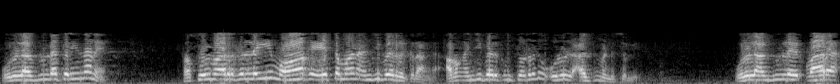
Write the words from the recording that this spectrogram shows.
உருள் அசும் தெரியும் தானே? ரசூல்மார்களையும் ஆக ஏத்தமான அஞ்சு பேர் இருக்கிறாங்க. அவங்க அஞ்சு பேருக்கும் சொல்றது உருள் அசும் என்று சொல்லி. உருள் அஸ்ம்ல வார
